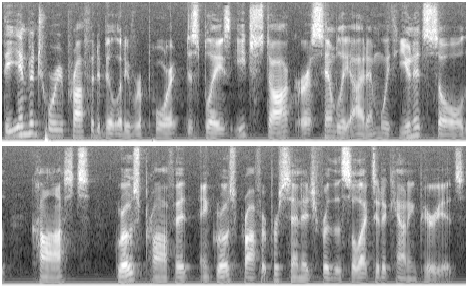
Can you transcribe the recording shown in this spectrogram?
The Inventory Profitability Report displays each stock or assembly item with units sold, costs, gross profit, and gross profit percentage for the selected accounting periods.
